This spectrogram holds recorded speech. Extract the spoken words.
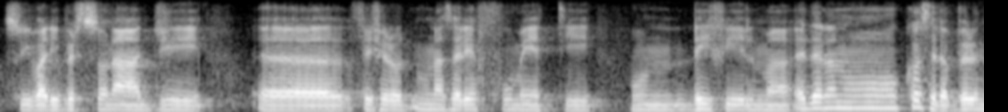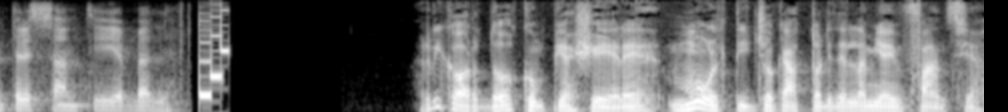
sui vari personaggi, eh, fecero una serie a fumetti, un- dei film ed erano cose davvero interessanti e belle. Ricordo con piacere molti giocattoli della mia infanzia,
